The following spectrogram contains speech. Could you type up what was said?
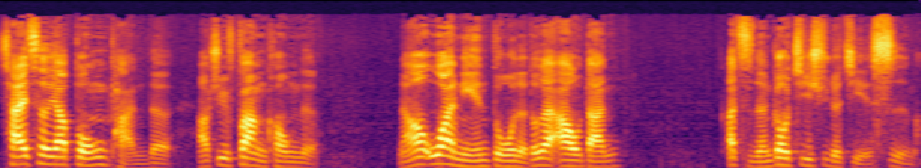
猜测要崩盘的，然后，去放空的，然后万年多的都在凹单，啊，只能够继续的解释嘛，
